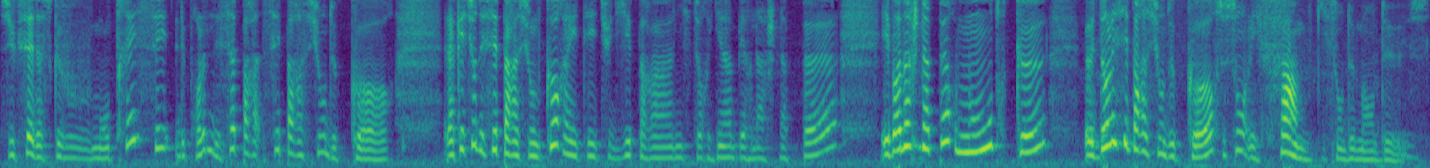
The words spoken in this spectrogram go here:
succède à ce que vous montrez, c'est les problèmes des séparations de corps. La question des séparations de corps a été étudiée par un historien, Bernard Schnapper, et Bernard Schnapper montre que euh, dans les séparations de corps, ce sont les femmes qui sont demandeuses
